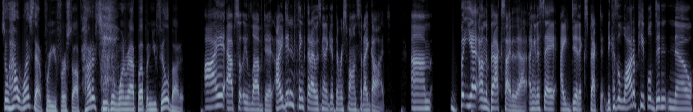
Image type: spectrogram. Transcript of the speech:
So how was that for you? First off, how did season one wrap up, and you feel about it? I absolutely loved it. I didn't think that I was going to get the response that I got. Um, but yet on the backside of that, I'm going to say I did expect it because a lot of people didn't know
